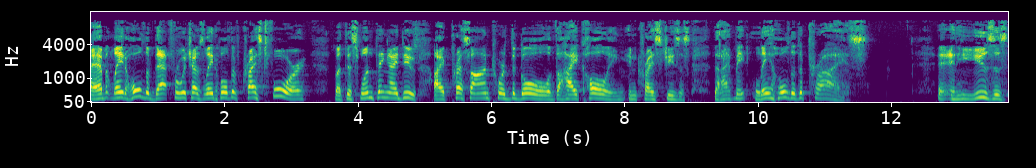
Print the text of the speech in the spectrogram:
I haven't laid hold of that for which I was laid hold of Christ for. But this one thing I do, I press on toward the goal of the high calling in Christ Jesus, that I may lay hold of the prize. And he uses,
